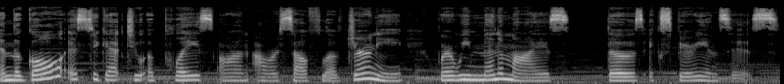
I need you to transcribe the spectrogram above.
And the goal is to get to a place on our self love journey where we minimize those experiences.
